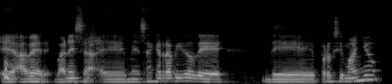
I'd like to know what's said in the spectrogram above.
Eh, a ver, Vanessa, eh, mensaje rápido de, de próximo año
